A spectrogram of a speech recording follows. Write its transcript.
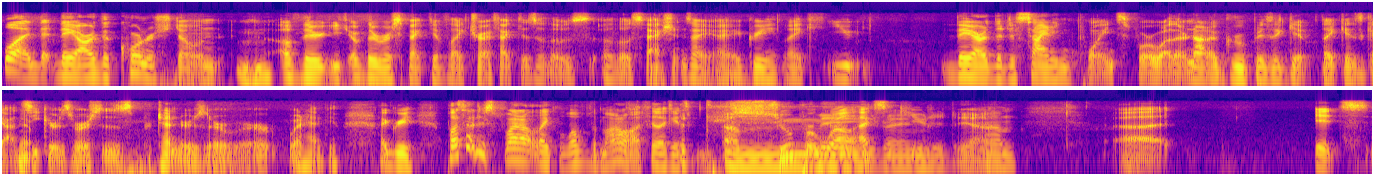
Well, and they are the cornerstone of their of their respective like trifectas of those of those factions. I, I agree. Like you, they are the deciding points for whether or not a group is a gift like is God Seekers versus Pretenders or, or what have you. I agree. Plus, I just flat out like love the model. I feel like it's super well executed. Yeah. Um, uh, it's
